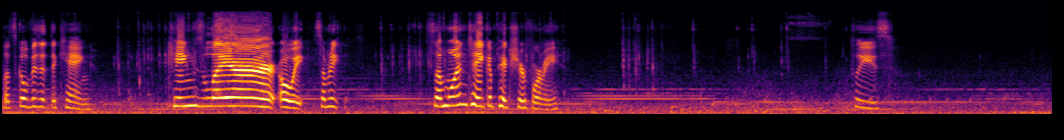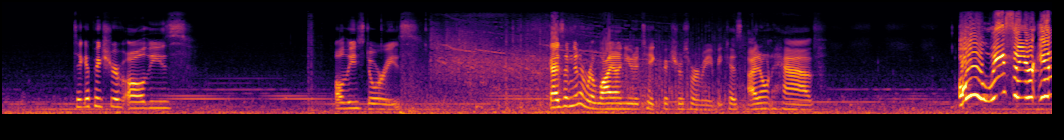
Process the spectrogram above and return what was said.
Let's go visit the king. King's lair! Oh wait, somebody... Someone take a picture for me. Please. Take a picture of all these... All these dories. Guys, I'm gonna rely on you to take pictures for me because I don't have... Oh, Lisa, you're in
